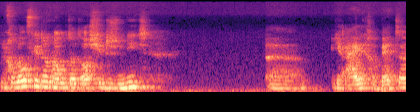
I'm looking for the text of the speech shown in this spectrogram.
En geloof je dan ook dat als je dus niet eh, je eigen wetten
